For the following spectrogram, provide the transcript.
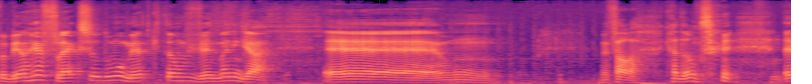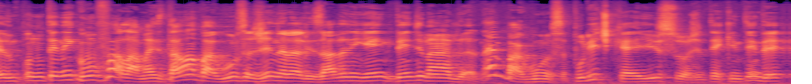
foi bem um reflexo do momento que estamos vivendo em Maringá. É um como é que fala? Cada um. Não, tem nem como falar, mas tá uma bagunça generalizada, ninguém entende nada. Não é bagunça. Política é isso, a gente tem que entender.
